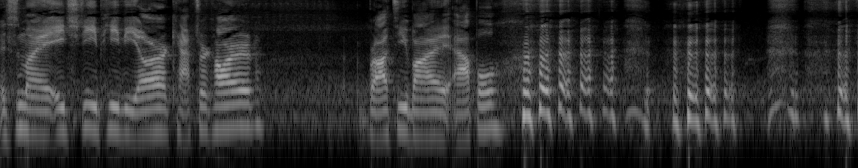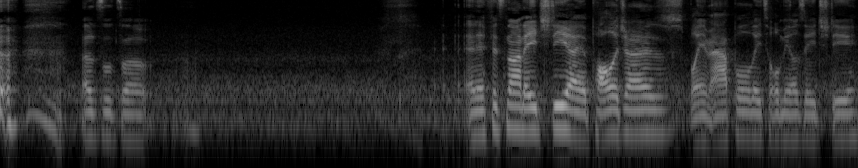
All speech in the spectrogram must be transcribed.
This is my HD PVR capture card. Brought to you by Apple. That's what's up. And if it's not HD, I apologize. Blame Apple. They told me it was HD.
